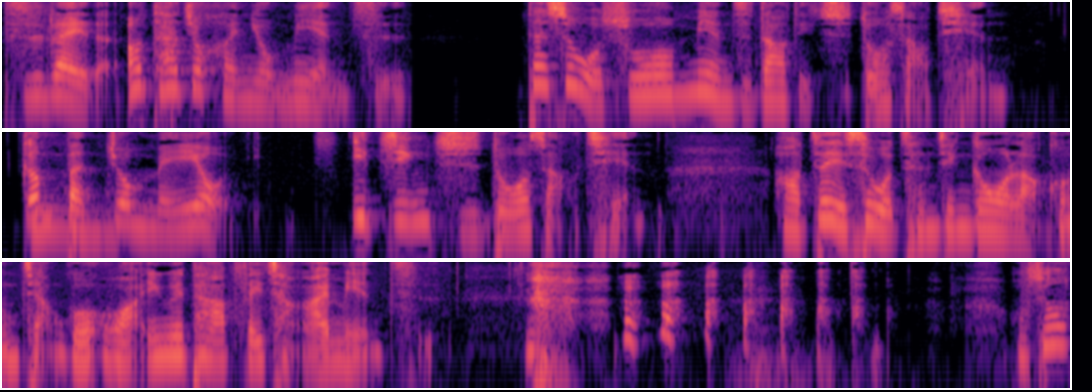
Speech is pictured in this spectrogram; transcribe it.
之类的，然后她就很有面子。但是我说，面子到底值多少钱？根本就没有一斤值多少钱。好，这也是我曾经跟我老公讲过的话，因为他非常爱面子。我说：“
